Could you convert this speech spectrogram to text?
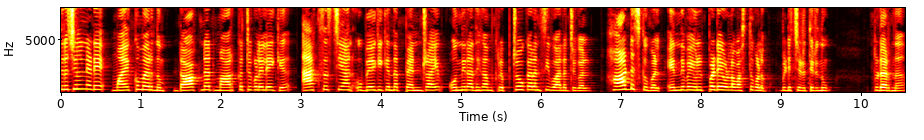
തിരച്ചിലിനിടെ മയക്കുമരുന്നും ഡാർക്ക്നെറ്റ് മാർക്കറ്റുകളിലേക്ക് ആക്സസ് ചെയ്യാൻ ഉപയോഗിക്കുന്ന പെൻഡ്രൈവ് ഒന്നിലധികം ക്രിപ്റ്റോ കറൻസി വാലറ്റുകൾ ഹാർഡ് ഡിസ്കുകൾ എന്നിവയുൾപ്പെടെയുള്ള വസ്തുക്കളും പിടിച്ചെടുത്തിരുന്നു. തുടർന്ന്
